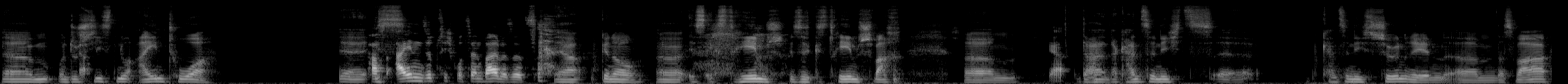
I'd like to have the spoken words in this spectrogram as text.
ja. ähm, und du ja. schießt nur ein Tor. Äh, Hast ist, 71% Ballbesitz. Ja, genau. Äh, ist, extrem, ist extrem schwach. Ähm, ja. da, da kannst du nichts, äh, kannst du nichts schönreden. Ähm, das war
